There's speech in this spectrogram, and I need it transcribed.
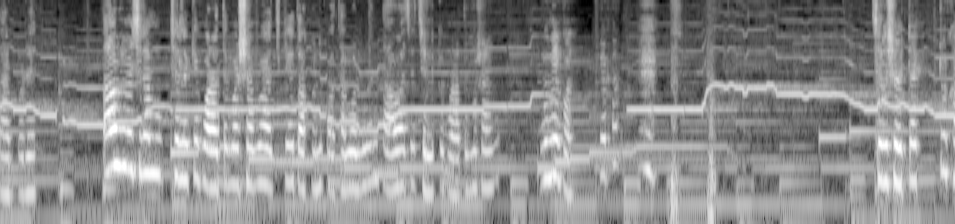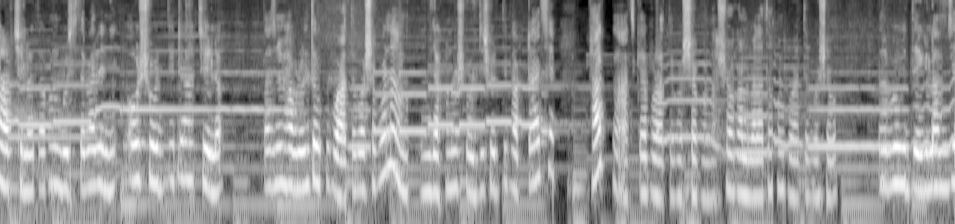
তারপরে তাও ভেবেছিলাম ছেলেকে পড়াতে বসাবো আজকে, তখনই কথা বলবেন তাও আছে, ছেলেকে পড়াতে বসাবো। ঘুমিয়ে পড় ছেলে শরীরটা একটু খারাপ ছিল, তখন বুঝতে পারিনি। ওর সর্দিটা ছিল। তার জন্য ভাবলাম তো ওকে পড়াতে বসাবো না। যখন ওর সর্দি সর্দি ভাবটা আছে, থাক, আজকে আর পড়াতে বসাবো না। সকালবেলা তখন পড়াতে বসাবো। তারপর দেখলাম যে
